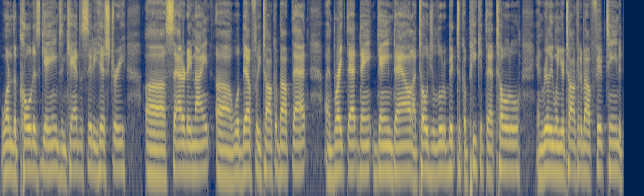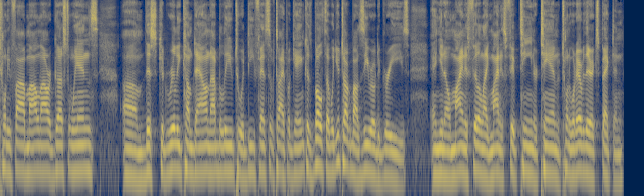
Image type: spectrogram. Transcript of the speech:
One of the coldest games in Kansas City history. Uh, Saturday night. Uh, we'll definitely talk about that and break that da- game down. I told you a little bit. Took a peek at that total, and really, when you're talking about 15 to 25 mile an hour gust winds. Um, this could really come down, I believe, to a defensive type of game because both of when you're talking about zero degrees and you know minus feeling like minus 15 or 10 or 20, whatever they're expecting,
